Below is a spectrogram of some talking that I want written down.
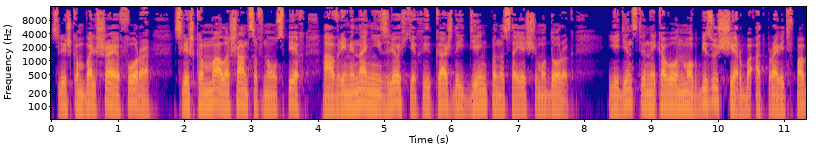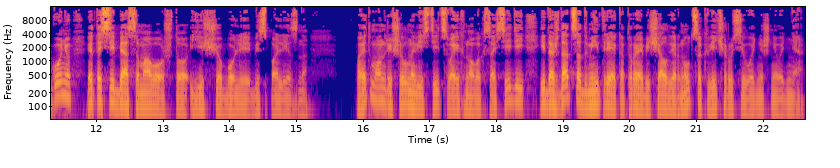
Слишком большая фора, слишком мало шансов на успех, а времена не из легких, и каждый день по-настоящему дорог — Единственный, кого он мог без ущерба отправить в погоню, это себя самого, что еще более бесполезно. Поэтому он решил навестить своих новых соседей и дождаться Дмитрия, который обещал вернуться к вечеру сегодняшнего дня.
